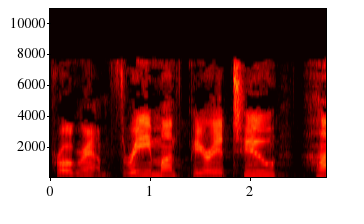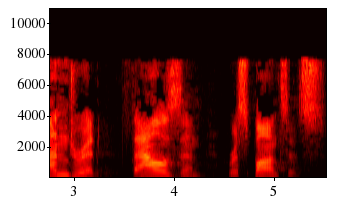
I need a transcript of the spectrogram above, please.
program. Three month period, 200,000 responses,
